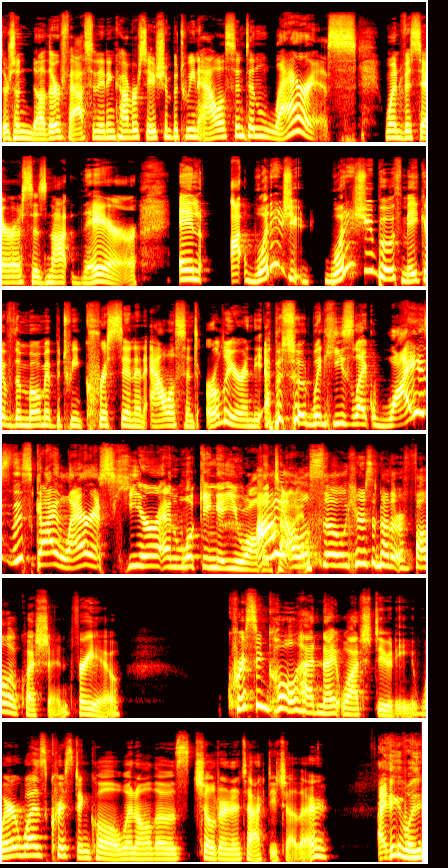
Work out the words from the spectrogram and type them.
There's another fascinating conversation between Alicent and Larys when Viserys is not there. And I, what did you what did you both make of the moment between Criston and Alicent earlier in the episode when he's like, "Why is this guy Larys here and looking at you all the time? I time?" also here's another follow up question for you. Criston Cole had night watch duty. Where was Criston Cole when all those children attacked each other? I think it was,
